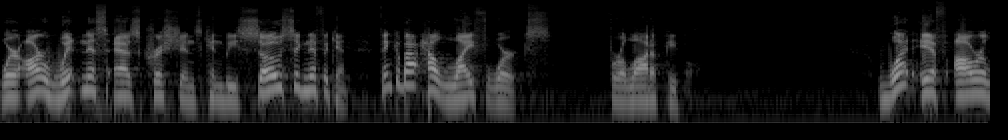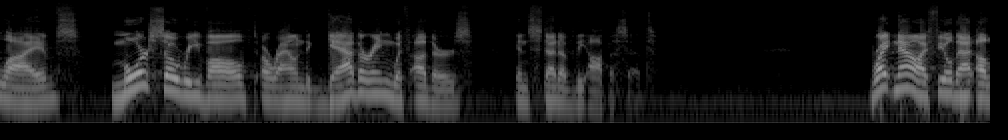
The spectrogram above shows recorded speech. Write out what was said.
where our witness as Christians can be so significant. Think about how life works for a lot of people. What if our lives more so revolved around gathering with others instead of the opposite. Right now, I feel that a,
